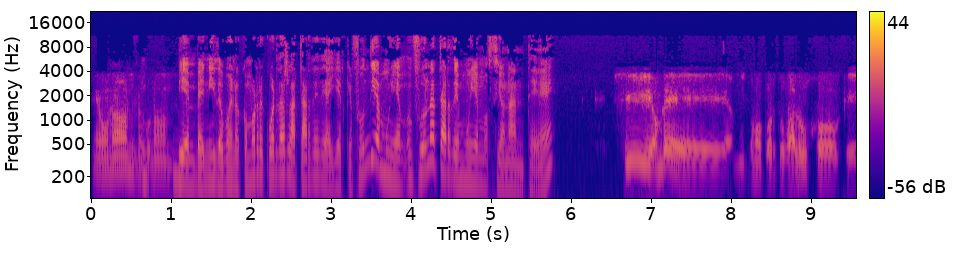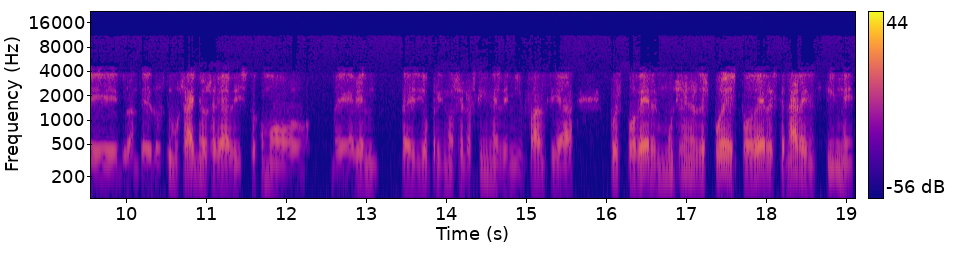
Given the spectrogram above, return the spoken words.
Egunon, egunon. Bienvenido. Bueno, ¿cómo recuerdas la tarde de ayer? Que fue un día muy, fue una tarde muy emocionante, ¿eh? Sí, hombre, a mí como portugalujo, que durante los últimos años había visto como eh, habían ido perdiéndose los cines de mi infancia, pues poder, muchos años después, poder estrenar en cine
